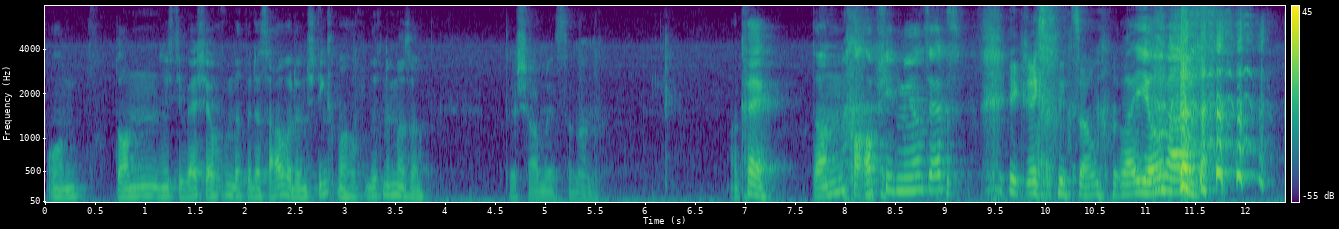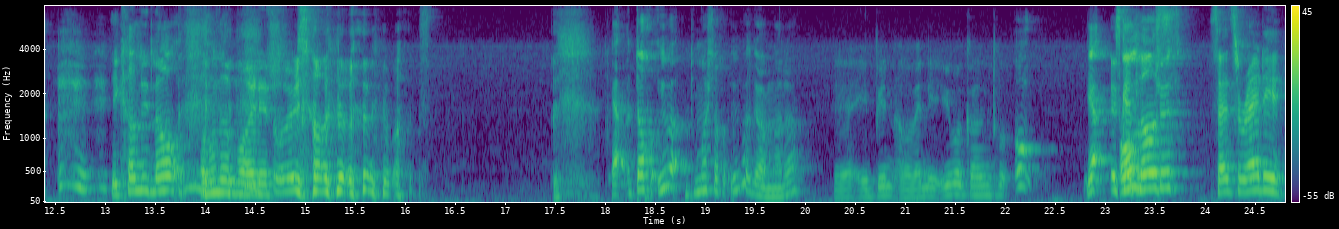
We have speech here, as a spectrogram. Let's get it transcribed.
und dann ist die Wäsche hoffentlich wieder sauber. Dann stinkt man hoffentlich nicht mehr so. Das schauen wir jetzt dann an. Okay, dann verabschieden wir uns jetzt. Ich krieg's nicht zusammen. Weil Jonas, ich kann nicht noch 100 Mal das. Ich sagen irgendwas. Ja, doch, über, du musst doch Übergang, oder? Ja, ich bin, aber wenn ich Übergang drücke. Oh, Ja, es geht und los. Tschüss. Seid ready.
